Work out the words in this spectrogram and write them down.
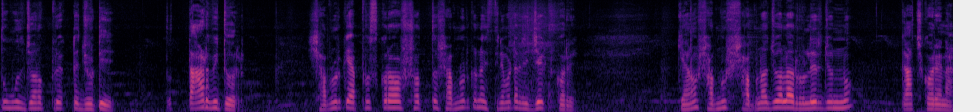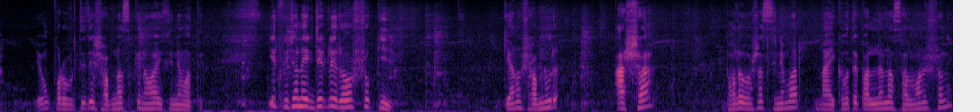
তুমুল জনপ্রিয় একটা জুটি। তো তার ভিতর শাবনুরকে অ্যাপ্রোচ করা সত্ত্বেও শাবনুর কেন সিনেমাটা রিজেক্ট করে? কেন শাবনুর শাবনাজওয়ালা রোলের জন্য কাজ করে না? এবং পরবর্তীতে শাবনাজকে নেওয়া হয় সিনেমাতে। এর পিছনে এক্স্যাক্টলি রহস্য কী? কেন শাবনুর আশা, ভালোবাসা সিনেমার নায়িকা হতে পারলেন না সালমানের সঙ্গে?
